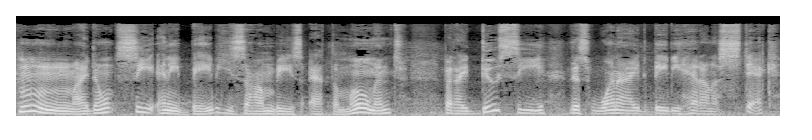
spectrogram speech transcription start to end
Hmm, I don't see any baby zombies at the moment, but I do see this one-eyed baby head on a stick.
